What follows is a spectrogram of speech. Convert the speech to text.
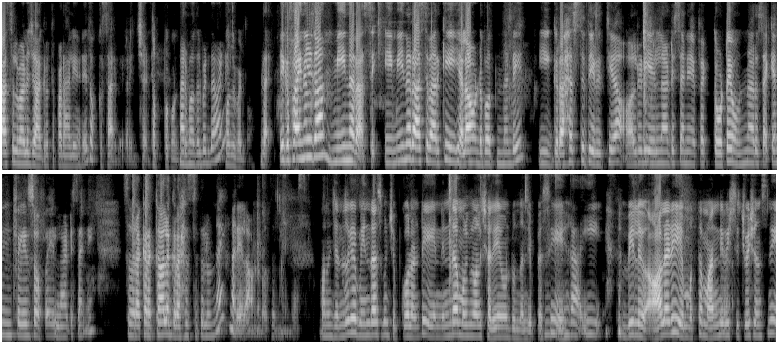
రాశుల వాళ్ళు జాగ్రత్త పడాలి అనేది ఒక్కసారి వివరించండి. తప్పకుండా. మరి మొదలు పెడదామండి? మొదలు పెడదాం. ఇక ఫైనల్గా మీన రాశి ఈ మీన రాశి వారికి ఎలా ఉండబోతుందండి? ఈ గ్రహస్థితి రీత్యా ఆల్రెడీ ఏలినాటి శని ఎఫెక్ట్ తోటే ఉన్నారు సెకండ్ ఫేజ్ ఆఫ్ ఏలినాటి శని సో రకరకాల గ్రహస్థితులు ఉన్నాయి మరి ఎలా ఉండబోతుంది మీన రాశి? మనం జనరల్గా మీన రాశి గురించి చెప్పుకోవాలంటే నిండా మునిగిన వాళ్ళకి చలి ఉంటుందని చెప్పేసి ఇంకా ఈ వీళ్ళు ఆల్రెడీ మొత్తం అన్ని సిచ్యువేషన్స్ని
